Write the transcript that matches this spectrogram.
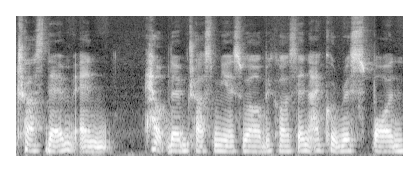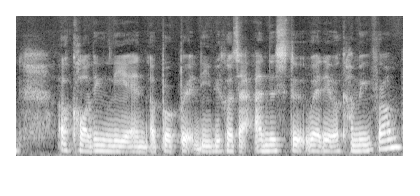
trust them and help them trust me as well because then I could respond accordingly and appropriately because I understood where they were coming from.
